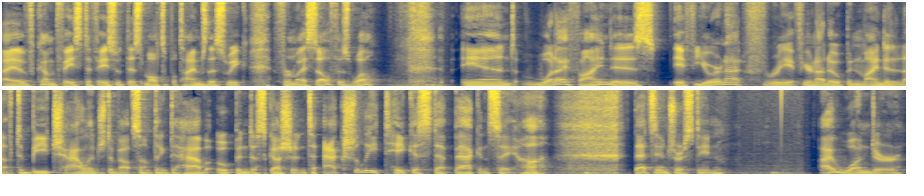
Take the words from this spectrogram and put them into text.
I have come face to face with this multiple times this week for myself as well. And what I find is if you're not free, if you're not open minded enough to be challenged about something, to have open discussion, to actually take a step back and say, huh, that's interesting. I wonder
